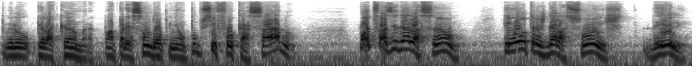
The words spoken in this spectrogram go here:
pelo, pela Câmara, com a pressão da opinião pública. Se for caçado, pode fazer delação. Tem outras delações dele.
